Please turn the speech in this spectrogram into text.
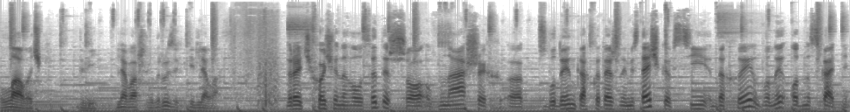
лавочки дві для ваших друзів і для вас. До речі, хочу наголосити, що в наших е, будинках котежне містечка всі дахи вони односкатні.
